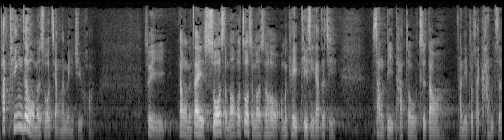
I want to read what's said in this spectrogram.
他听着我们所讲的每一句话，所以。当我们在说什么或做什么的时候，我们可以提醒一下自己：上帝他都知道啊，上帝都在看着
